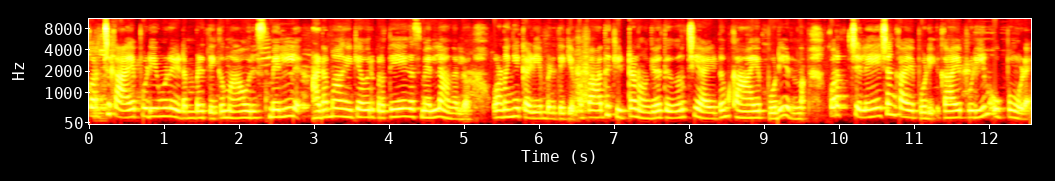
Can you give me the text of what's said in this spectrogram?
കുറച്ച് കായപ്പൊടിയും കൂടി ഇടുമ്പോഴത്തേക്കും ആ ഒരു സ്മെല്ല് അടമാങ്ങയ്ക്ക് ആ ഒരു പ്രത്യേക സ്മെല്ലാണല്ലോ ഉണങ്ങി കഴിയുമ്പോഴത്തേക്കും. അപ്പോൾ അത് കിട്ടണമെങ്കിൽ തീർച്ചയായിട്ടും കായപ്പൊടി ഇടണം. കുറച്ച് ലേശം കായപ്പൊടി കായപ്പൊടിയും ഉപ്പും കൂടെ.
